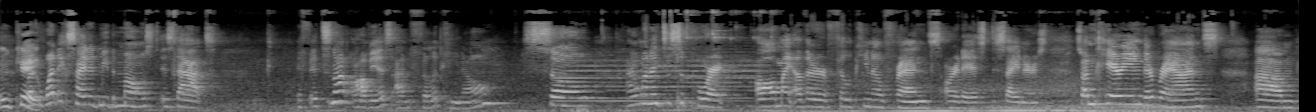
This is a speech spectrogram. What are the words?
Okay. But what excited me the most is that if it's not obvious, I'm Filipino. So I wanted to support all my other Filipino friends, artists, designers. So I'm carrying their brands. Um,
